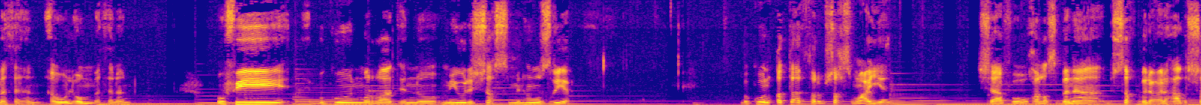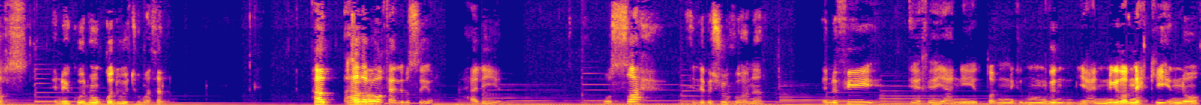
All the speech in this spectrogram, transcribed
مثلا أو الأم مثلا. وفي بكون مرات إنه ميول الشخص من هو صغير. بكون قد تأثر بشخص معين. شافه وخلص بنى مستقبله على هذا الشخص إنه يكون هو قدوته مثلا. هذا هذا الواقع اللي بصير حاليا. والصح اللي بشوفه أنا إنه في يعني يعني نقدر نحكي إنه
